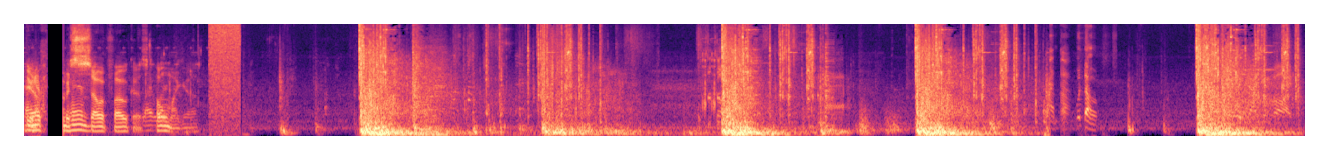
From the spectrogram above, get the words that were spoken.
dude, I was him. so focused. Oh my god. Window. standing by.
